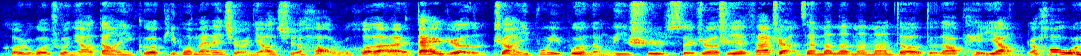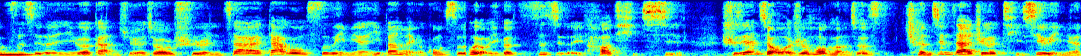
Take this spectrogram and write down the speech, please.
和如果说你要当一个 people manager，你要学好如何来带人，这样一步一步的能力是随着职业发展在慢慢慢慢的得到培养。然后我自己的一个感觉就是，你在大公司里面，一般每个公司会有一个自己的一套体系。时间久了之后，可能就沉浸在这个体系里面。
